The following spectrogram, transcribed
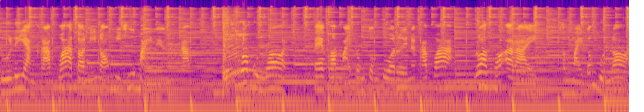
รู้หรือยังครับว่าตอนนี้น้องมีชื่อใหม่แล้วนะครับชื่อว่าบุญรอด แปลความหมายตรงตรงๆตัวเลยนะครับว่า รอดเพราะอะไรทำไมต้องบุญรอด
